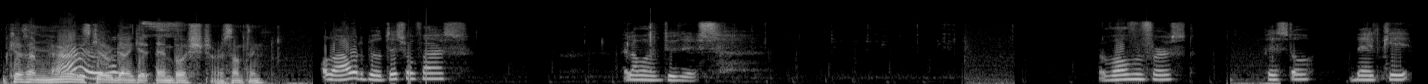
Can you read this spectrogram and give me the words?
Because I'm really scared we're gonna get ambushed or something. Hold on, I want to build this real fast. And I want to do this. Revolver first. Pistol. Medkit.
